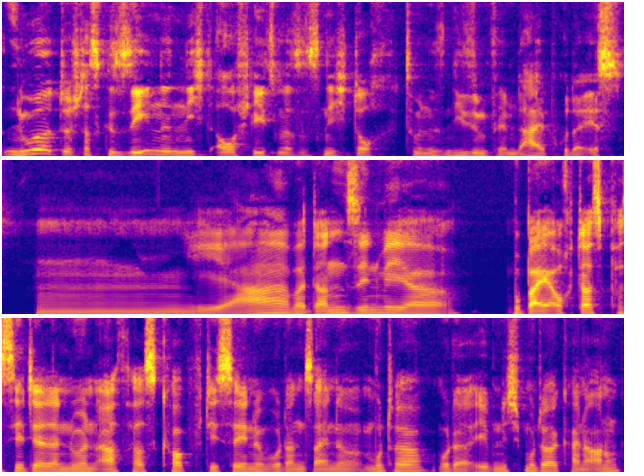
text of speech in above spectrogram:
nur durch das Gesehene nicht ausschließen, dass es nicht doch, zumindest in diesem Film, der Halbbruder ist. Mm, ja, aber dann sehen wir ja, wobei auch das passiert ja dann nur in Arthurs Kopf, die Szene, wo dann seine Mutter oder eben nicht Mutter, keine Ahnung,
